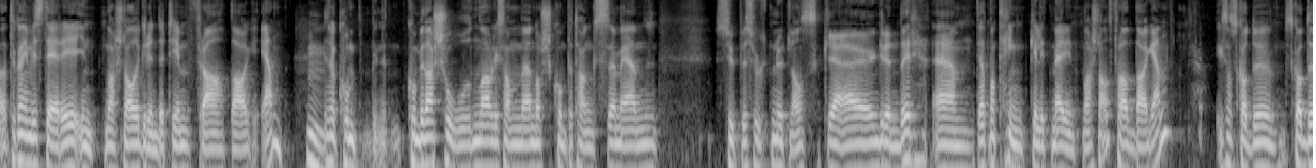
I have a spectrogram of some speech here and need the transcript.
at vi kan investere i internasjonale gründerteam fra dag én. Liksom kom, kombinasjonen av liksom norsk kompetanse med en supersulten utenlandsk eh, gründer. Eh, det at man tenker litt mer internasjonalt fra dag én. Skal, du, skal du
